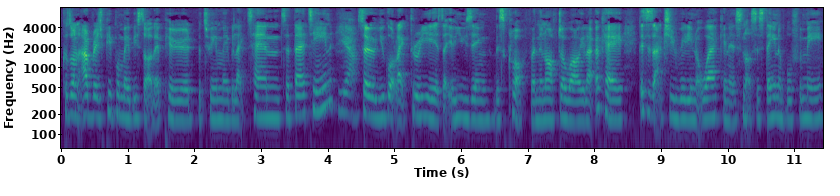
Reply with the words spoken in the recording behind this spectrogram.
because on average people maybe start their period between maybe like 10 to 13 Yeah. so you got like three years that you're using this cloth and then after a while you're like okay this is actually really not working it's not sustainable for me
